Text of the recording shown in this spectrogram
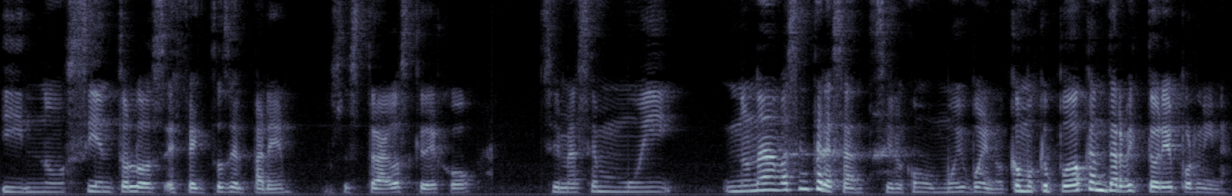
no siento los efectos del parem los estragos que dejó. Se me hace muy no nada más interesante sino como muy bueno. Como que puedo cantar victoria por Nina.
